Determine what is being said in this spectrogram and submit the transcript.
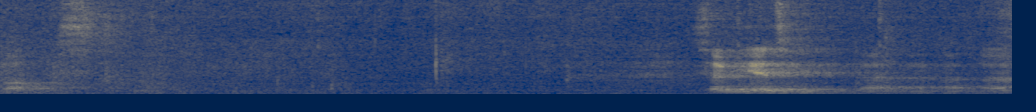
box. So here's a, a, a, a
